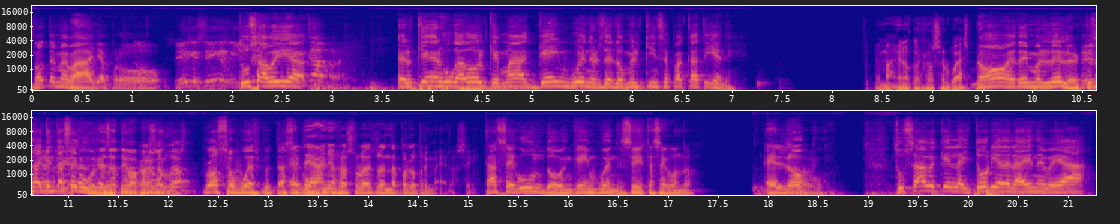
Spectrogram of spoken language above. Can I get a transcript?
No te me vayas, pro. Sigue, sigue. que yo Tú estoy sabías- en cámara. ¿El quién es el jugador que más game winners del 2015 para acá tiene? Me imagino que Russell Westbrook. No, es Damon Lillard. ¿Tú sabes quién está segundo? Eso te iba a Ah, Russell preguntar. Russell Westbrook está segundo. Este año Russell Westbrook anda por lo primero, sí. Está segundo en game winners. Sí, está segundo. El loco. Tú sabes que en la historia de la NBA,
